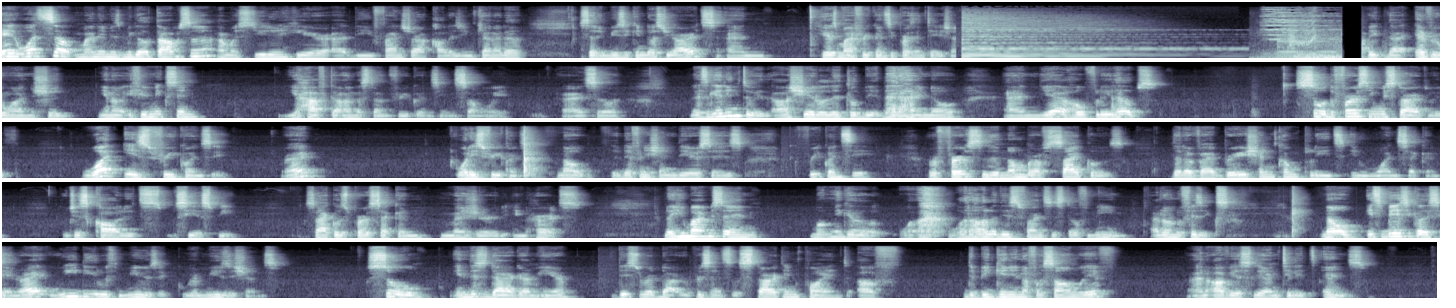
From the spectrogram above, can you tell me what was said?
Hey, what's up? My name is Miguel Thompson. I'm a student here at the Fanshawe College in Canada, studying music industry arts, and here's my frequency presentation. Topic that everyone should, you know, if you're mixing, you have to understand frequency in some way. Alright, so let's get into it. I'll share a little bit that I know, and yeah, hopefully it helps. So the first thing we start with what is frequency, right? What is frequency? Now, the definition there says frequency refers to the number of cycles that a vibration completes in one second, which is called its CSP, cycles per second measured in hertz. Now, you might be saying, but Miguel, what, what all of this fancy stuff mean? I don't know physics. Now, it's basically saying, right, we deal with music, we're musicians. So, in this diagram here, this red dot represents the starting point of the beginning of a sound wave, and obviously until it ends.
